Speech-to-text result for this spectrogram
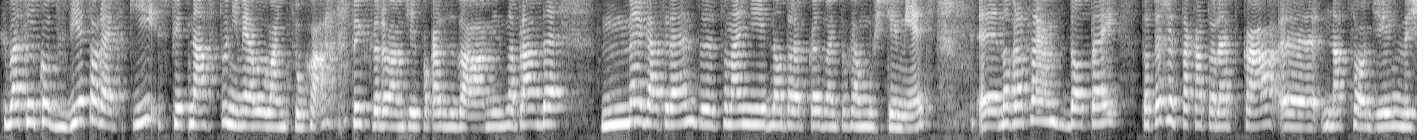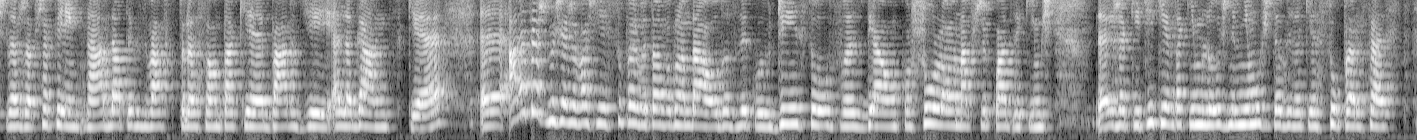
chyba tylko dwie torebki z 15 nie miały łańcucha z tych, które Wam dzisiaj pokazywałam, więc naprawdę mega trend, co najmniej jedną torebkę z łańcuchem musicie mieć. E, No wracając do tej, to też jest taka torebka e, na co dzień, myślę, że przepiękna dla tych z Was, które są takie bardziej eleganckie, E, ale też myślę, że właśnie super by to wyglądało do zwykłych jeansów z białą koszulą, na przykład z jakimś e, żakiecikiem takim luźnym, nie musi to być takie super fest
